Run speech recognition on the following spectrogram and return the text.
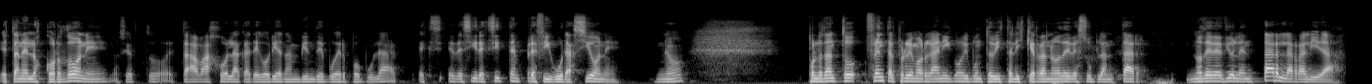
están en los cordones, ¿no es cierto?, está bajo la categoría también de poder popular, es decir, existen prefiguraciones, ¿no? Por lo tanto, frente al problema orgánico, mi punto de vista, la izquierda no debe suplantar, no debe violentar la realidad,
